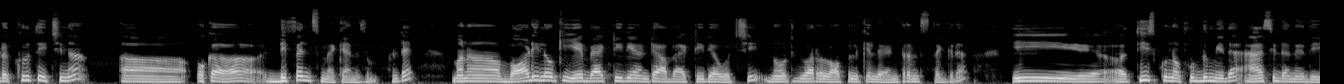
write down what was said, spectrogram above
ప్రకృతి ఇచ్చిన ఒక డిఫెన్స్ మెకానిజం. అంటే మన బాడీలోకి ఏ బ్యాక్టీరియా అంటే ఆ బ్యాక్టీరియా వచ్చి నోటి ద్వారా లోపలికి వెళ్ళే ఎంట్రన్స్ దగ్గర ఈ తీసుకున్న ఫుడ్ మీద యాసిడ్ అనేది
